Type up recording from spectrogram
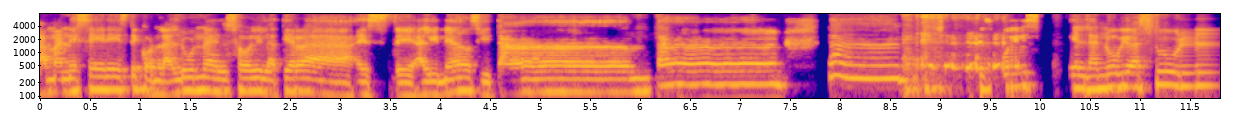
amanecer este con la luna, el sol y la tierra este, alineados y tan, tan, tan. Después el Danubio azul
